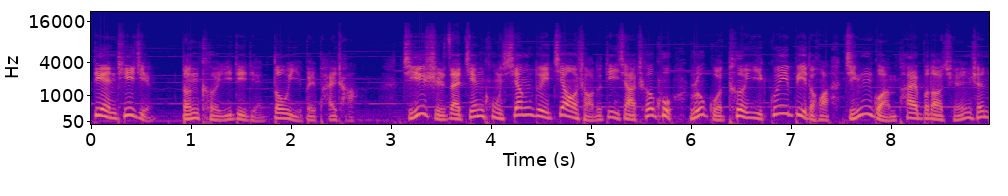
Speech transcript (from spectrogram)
电梯井。等可疑地点都已被排查，即使在监控相对较少的地下车库，如果特意规避的话，尽管拍不到全身，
